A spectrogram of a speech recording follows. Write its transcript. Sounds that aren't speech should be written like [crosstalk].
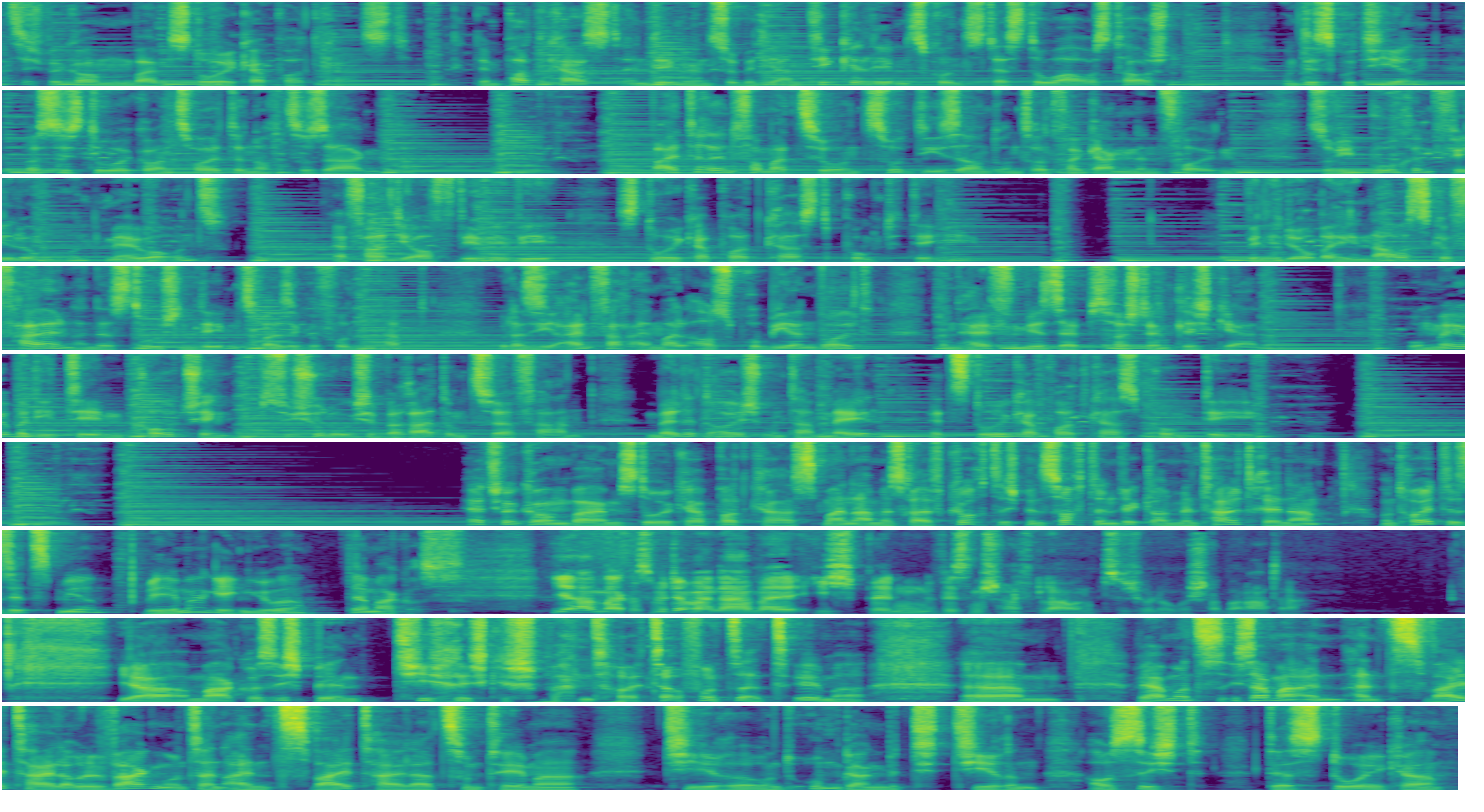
Herzlich willkommen beim Stoiker Podcast, dem Podcast, in dem wir uns über die antike Lebenskunst der Stoa austauschen und diskutieren, was die Stoiker uns heute noch zu sagen haben. Weitere Informationen zu dieser und unseren vergangenen Folgen sowie Buchempfehlungen und mehr über uns erfahrt ihr auf www.stoikerpodcast.de. Wenn ihr darüber hinaus Gefallen an der stoischen Lebensweise gefunden habt oder sie einfach einmal ausprobieren wollt, dann helfen wir selbstverständlich gerne. Um mehr über die Themen Coaching und psychologische Beratung zu erfahren, meldet euch unter mail@stoikerpodcast.de. Herzlich willkommen beim Stoiker Podcast. Mein Name ist Ralf Kurz, ich bin Softwareentwickler und Mentaltrainer und heute sitzt mir, wie immer, gegenüber der Markus. Ja, Markus Mütter, mein Name. Ich bin Wissenschaftler und psychologischer Berater. Ja, Markus, ich bin [laughs] tierisch gespannt heute auf unser Thema. Ähm, wir haben uns, ich sag mal, einen, einen Zweiteiler, oder wir wagen uns an einen Zweiteiler zum Thema Tiere und Umgang mit Tieren aus Sicht der Stoiker.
